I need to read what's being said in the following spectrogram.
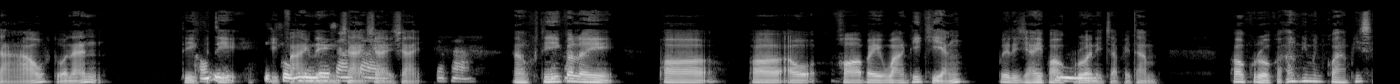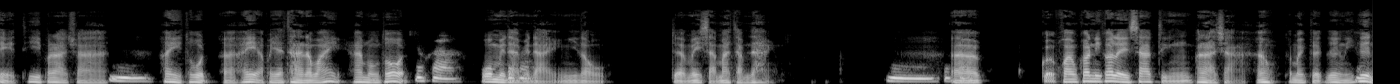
สาวตัวนั้น ที่ที่อีกฝ่ายหนึ่งใช่ใช่ใช่เอาทีนี้ก็เลยพอพอเอาคอไปวางที่เขียง เพื่อที่จะให้พ่อครัวเนี่ยจะไปทำพ่อครัวก็เอ้านี่มันกวางพิเศษที่พระราชาให้โทษให้อภัยทานเอาไว้ ห้ามลงโทษ โอ้ไม่ได้ไม่ได้ อย่างนี้เราจะไม่สามารถทำได้อืมเอ่อความข้อนี้ก็เลยทราบถึงพระราชา เอ้าทำไมเกิดเรื่องนี้ขึ้น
